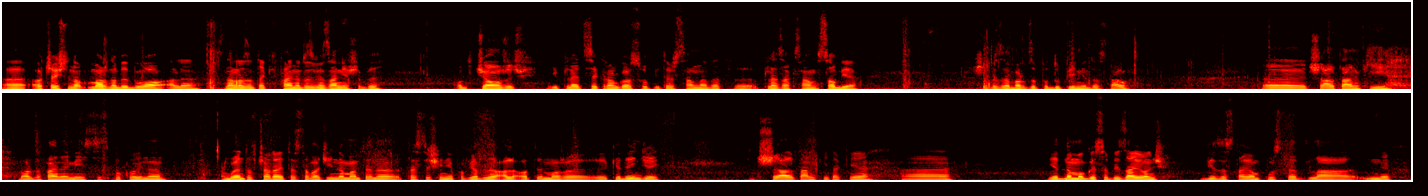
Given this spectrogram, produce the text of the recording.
E, oczywiście no, można by było, ale znalazłem takie fajne rozwiązanie, żeby odciążyć i plecy, krągosłup i też sam nawet e, plecak sam sobie, żeby za bardzo po dupie nie dostał. E, trzy altanki, bardzo fajne miejsce, spokojne. Byłem tu wczoraj testować inną antenę, testy się nie powiodły, ale o tym może kiedy indziej. Trzy altanki takie, jedno mogę sobie zająć, dwie zostają puste dla innych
